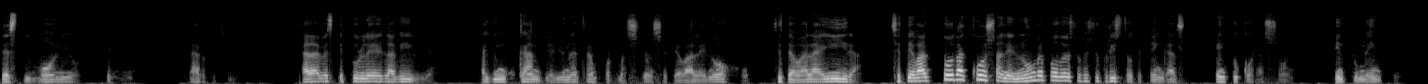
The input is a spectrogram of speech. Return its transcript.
testimonio de mí. Claro que sí. Cada vez que tú lees la Biblia, hay un cambio, hay una transformación, se te va el enojo, se te va la ira, se te va toda cosa en el nombre poderoso de Jesucristo que tengas en tu corazón, en tu mente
